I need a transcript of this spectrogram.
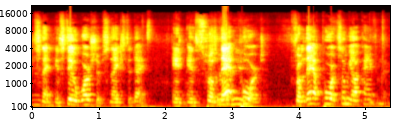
snake and still worship snakes today. And and from that port, from that port, some of y'all came from there.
